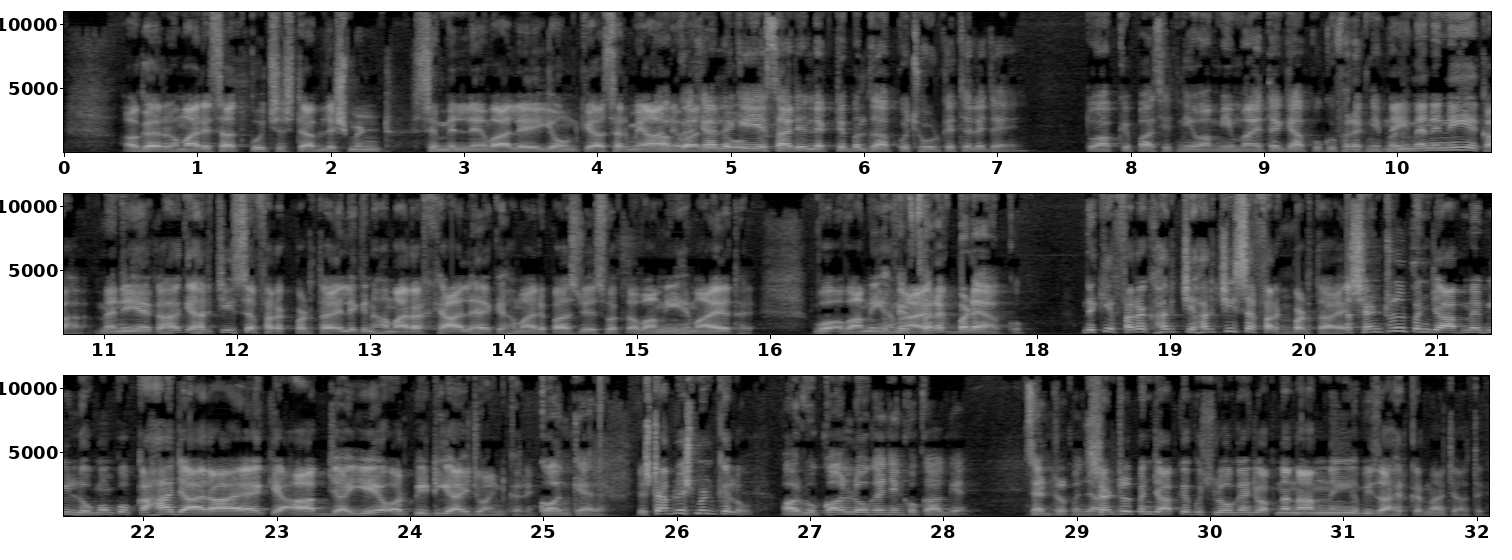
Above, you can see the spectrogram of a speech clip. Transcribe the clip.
اگر ہمارے ساتھ کچھ اسٹیبلشمنٹ سے ملنے والے یا ان کے اثر میں آنے والے خیال ہے کہ یہ سارے الیکٹیبلز آپ کو چھوڑ کے چلے جائیں؟ تو آپ کے پاس اتنی عوامی حمایت ہے کہ آپ کو کوئی فرق نہیں پڑا؟ نہیں میں نے نہیں یہ کہا۔ میں نے یہ کہا کہ ہر چیز سے فرق پڑتا ہے لیکن ہمارا خیال ہے کہ ہمارے پاس جو اس وقت عوامی حمایت ہے وہ عوامی حمایت فرق پڑے آپ کو؟ دیکھیے فرق ہر ہر چیز سے فرق پڑتا ہے۔ سینٹرل پنجاب میں بھی لوگوں کو کہا جا رہا ہے کہ آپ جائیے اور پی ٹی آئی جوائن کریں۔ کون کہہ رہا ہے؟ اسٹیبلشمنٹ کے لوگ۔ اور وہ کون لوگ ہیں جن کو کہا گیا؟ سینٹرل پنجاب؟ سینٹرل پنجاب کے کچھ لوگ ہیں جو اپنا نام نہیں ابھی ظاہر کرنا چاہتے۔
